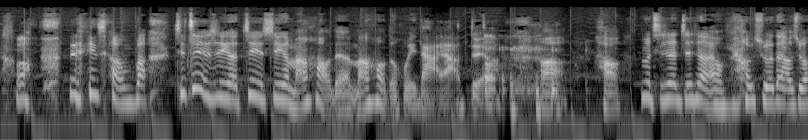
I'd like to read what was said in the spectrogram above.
好，非常棒。其实这也是一个这也是一个蛮好的蛮好的回答呀，对啊啊。好，那么其实接下来我们要说到说，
